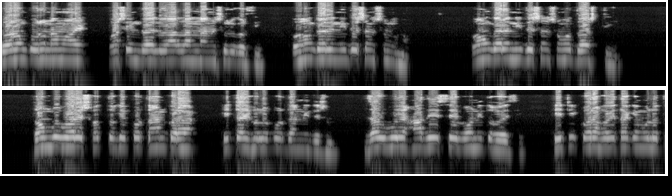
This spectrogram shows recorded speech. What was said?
পরম করুণাময় অসীম দয়ালু আল্লাহর নামে শুরু করছি। অহংকারের নিদর্শন সমূহ অহংকারের নিদর্শন সমূহ দশটি। তম্বু ভরে সত্যকে প্রত্যাহার করা, এটাই হলো প্রধান নির্দেশন যা উপরে হাদিসে বর্ণিত হয়েছে। এটি করা হয়ে থাকে মূলত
